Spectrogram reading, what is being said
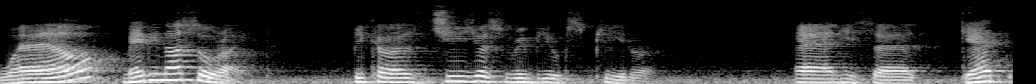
well, maybe not so right. Because Jesus rebukes Peter. And he says, Get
